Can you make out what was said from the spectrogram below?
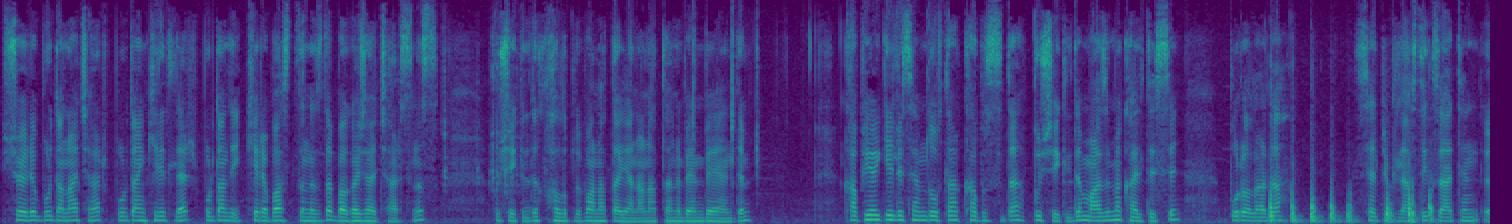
Şöyle buradan açar. Buradan kilitler. Buradan da iki kere bastığınızda bagajı açarsınız. Bu şekilde kalıplı bir anahtar yani anahtarını ben beğendim. Kapıya gelirsem dostlar kapısı da bu şekilde. Malzeme kalitesi buralarda bir plastik. Zaten e,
